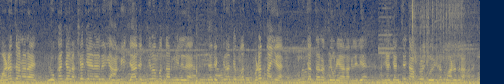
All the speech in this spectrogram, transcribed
वाढत जाणार आहे. लोकांच्या लक्षात यायला लागले की आम्ही ज्या व्यक्तीला मतदान केलेलं आहे त्या व्यक्तीला ते मत पडत नाही आहे म्हणून जनता रस्त्यावर यायला लागलेली आहे आणि या जनतेचा आपलं भविष्यात वाढत राहणार आहे.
